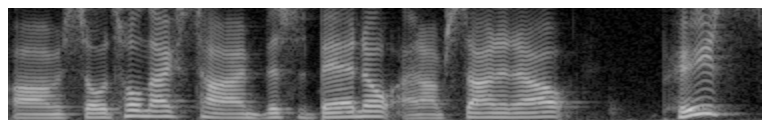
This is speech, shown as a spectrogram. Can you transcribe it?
Um, so until next time, this is Bando, and I'm signing out. Peace.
